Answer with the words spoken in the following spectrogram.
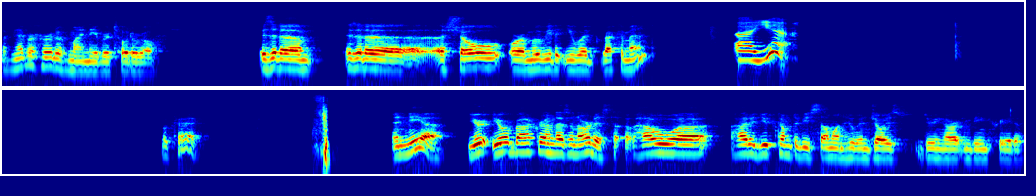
I've never heard of My Neighbor Totoro. Is it a is it a, a show or a movie that you would recommend? Uh, yeah. Okay. And Neeya, your your background as an artist, how uh, how did you come to be someone who enjoys doing art and being creative?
